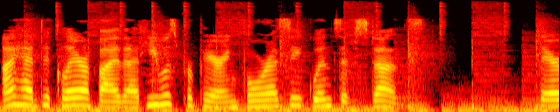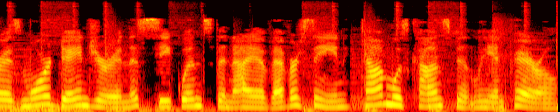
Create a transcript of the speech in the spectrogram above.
I had to clarify that he was preparing for a sequence of stunts. There is more danger in this sequence than I have ever seen, Tom was constantly in peril.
